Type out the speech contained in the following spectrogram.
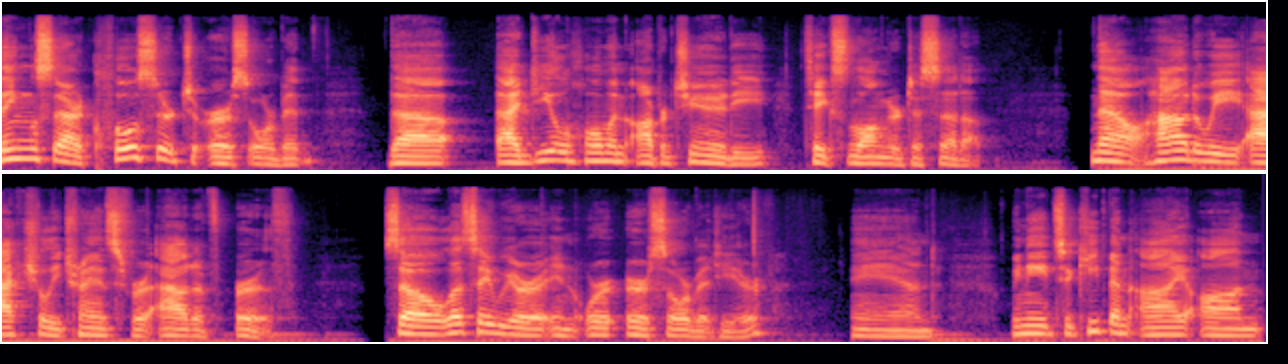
things that are closer to Earth's orbit, the ideal Hohmann opportunity takes longer to set up. Now, how do we actually transfer out of Earth? So let's say we are in Earth's orbit here, and we need to keep an eye on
